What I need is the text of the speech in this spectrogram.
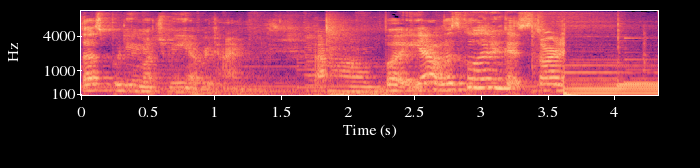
That's pretty much me every time. Um, but yeah, let's go ahead and get started.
